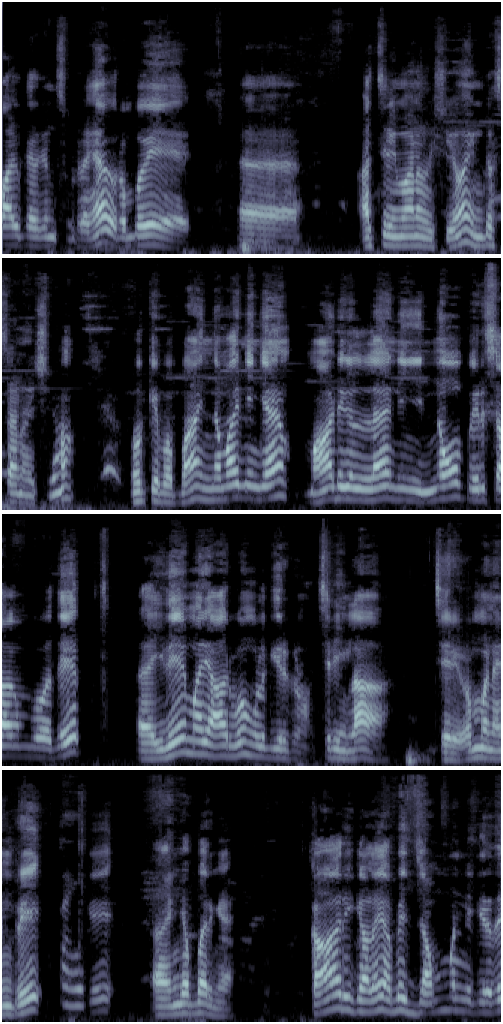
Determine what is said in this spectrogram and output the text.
பால் கறக்குன்னு சொல்றாங்க. ரொம்பவே ஆச்சரியமான விஷயம் இன்ட்ரெஸ்டான விஷயம். ஓகே பாப்பா இந்த மாதிரி நீங்க மாடுகள்ல நீங்க இன்னமும் பெருசாகும் போது இதே மாதிரி ஆர்வம் உங்களுக்கு இருக்கணும். சரிங்களா? சரி ரொம்ப நன்றி. ஆஹ், இங்க பாருங்க. காரி காலை அப்படியே ஜம்மன் நிக்கிறது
